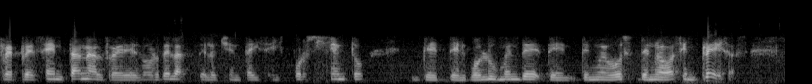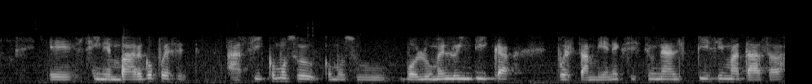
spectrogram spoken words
representan alrededor de la, del 86% de, del volumen de, de, nuevos de nuevas empresas. Eh, sin embargo, pues así como su como su volumen lo indica, pues también existe una altísima tasa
